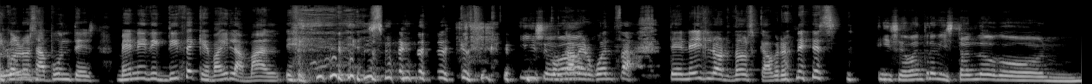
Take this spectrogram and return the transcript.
Y con los apuntes. Benedict dice que baila mal. y se Poca vergüenza. Tenéis los dos, cabrones. Y se va entrevistando con,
